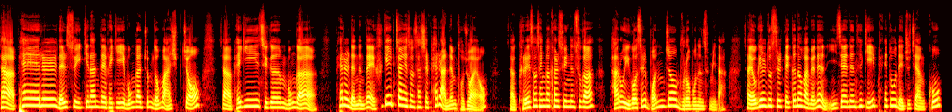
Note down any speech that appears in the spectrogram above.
자, 패를 낼 수 있긴 한데 백이 뭔가 좀 너무 아쉽죠. 자, 백이 지금 뭔가 패를 냈는데 흑의 입장에선 사실 패를 안 내면 더 좋아요. 자, 그래서 생각할 수 있는 수가 바로 이것을 먼저 물어보는 수입니다. 자, 여기를 뒀을 때 끊어가면은 이제는 흙이 패도 내주지 않고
